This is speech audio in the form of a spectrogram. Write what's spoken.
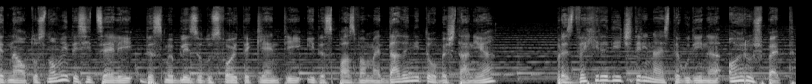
една от основните си цели да сме близо до своите клиенти и да спазваме дадените обещания, през 2014 година Ойрошпет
